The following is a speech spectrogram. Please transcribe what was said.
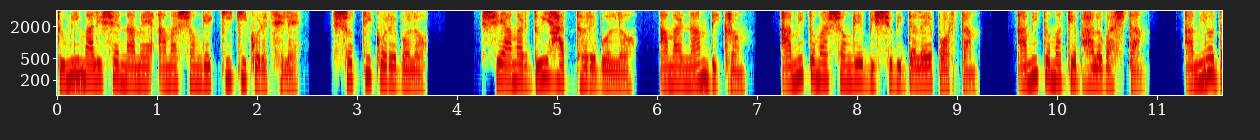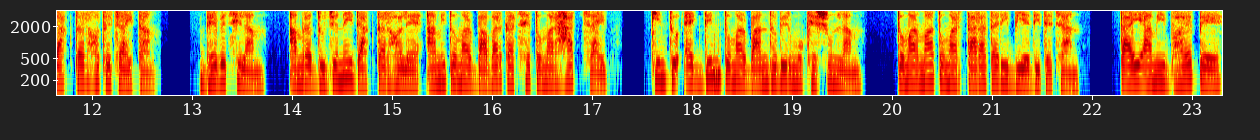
তুমি মালিশের নামে আমার সঙ্গে কি কি করেছিলে? সত্যি করে বলো। সে আমার দুই হাত ধরে বলল, আমার নাম বিক্রম। আমি তোমার সঙ্গে বিশ্ববিদ্যালয়ে পড়তাম। আমি তোমাকে ভালোবাসতাম। আমিও ডাক্তার হতে চাইতাম। ভেবেছিলাম, আমরা দুজনেই ডাক্তার হলে আমি তোমার বাবার কাছে তোমার হাত চাইব। কিন্তু একদিন তোমার বান্ধবীর মুখে শুনলাম, তোমার মা তোমার তাড়াতাড়ি বিয়ে দিতে চান। তাই আমি ভয় পেয়ে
